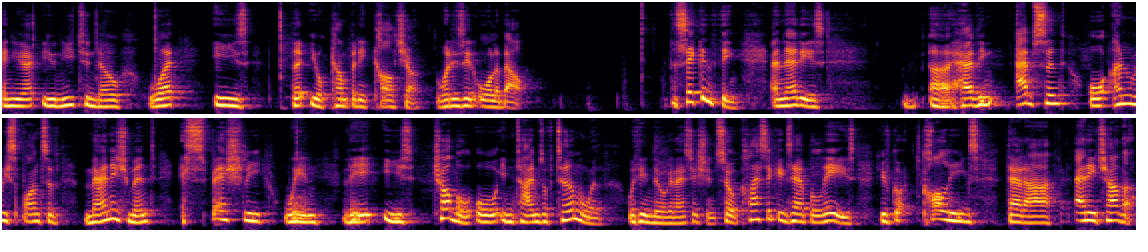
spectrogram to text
and you, you need to know what is that your company culture. What is it all about? The second thing, and that is uh, having absent or unresponsive management, especially when there is trouble or in times of turmoil within the organization. So classic example is you've got colleagues that are at each other,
